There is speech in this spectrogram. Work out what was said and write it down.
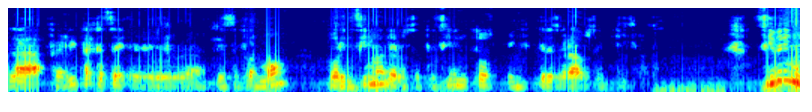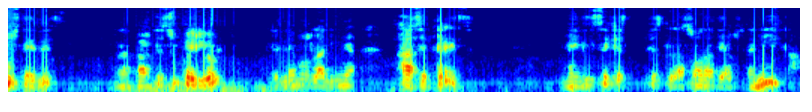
La ferrita que se, eh, que se formó por encima de los 723 grados centígrados. Si ven ustedes, en la parte superior tenemos la línea AC3. Me dice que es la zona de austenita.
